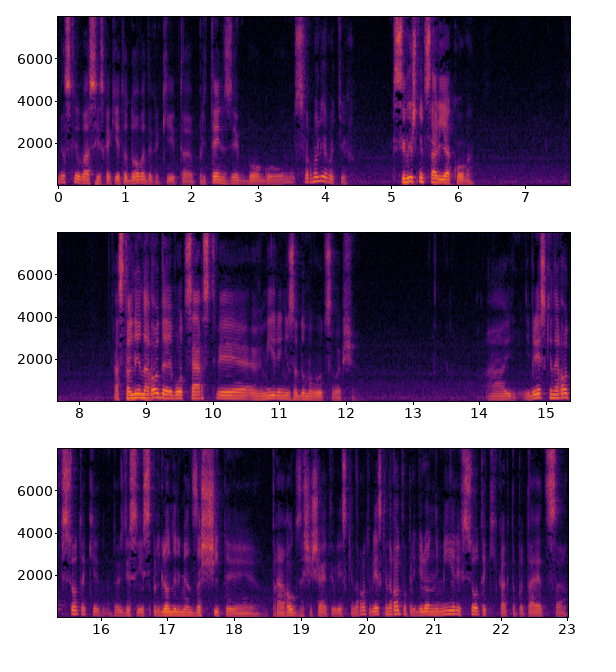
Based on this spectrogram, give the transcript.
Если у вас есть какие-то доводы, какие-то претензии к Богу, ну, сформулируйте их. Всевышний царь Якова. Остальные народы о его царстве в мире не задумываются вообще. А еврейский народ все-таки, то есть здесь есть определенный элемент защиты, пророк защищает еврейский народ. Еврейский народ в определенной мере все-таки как-то пытается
